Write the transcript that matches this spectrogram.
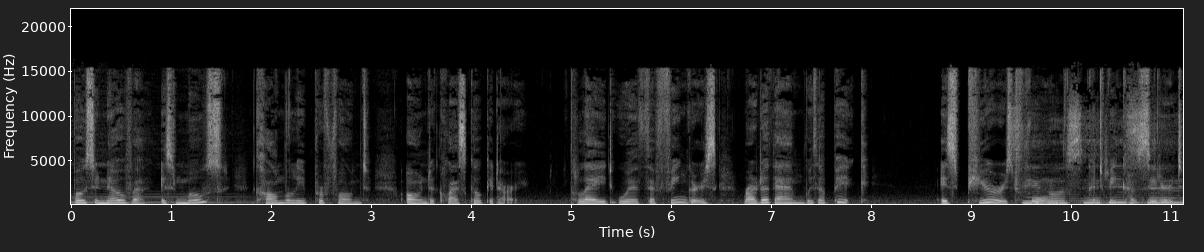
bossa nova is most commonly performed on the classical guitar. played with the fingers rather than with a pick. Its purest form could be considered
